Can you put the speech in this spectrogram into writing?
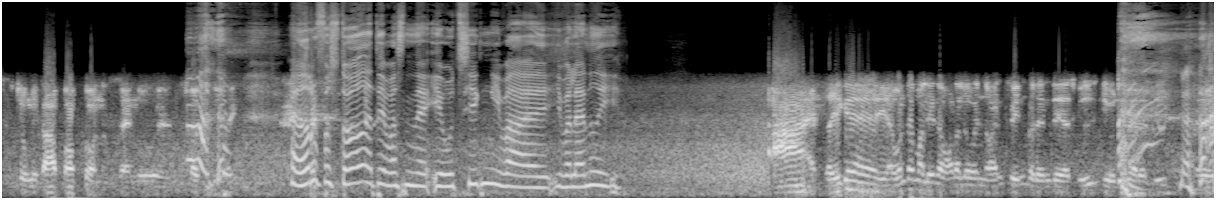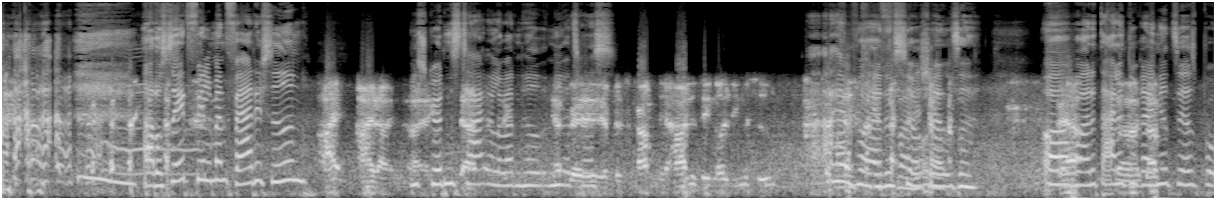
så tog min far popcorn og sagde, nu uh, så er det ikke. havde du forstået, at det var sådan uh, erotikken, I var, I var landet i? Ah, altså ikke... Jeg undrer mig lidt over, at der lå en nøgen kvinde på den der skydeskive, det kan jeg da sige. Har du set filmen færdig siden? Nej, nej, nej. nej. I skyttens Jeg- tegn, eller hvad den hed? Jeg blev, 69? jeg blev skræmt. Jeg har aldrig set noget lignende siden. Ej, hvor er det sjovt, altså. Åh, Ja, hvor er det dejligt, du ringede til os, Bo.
